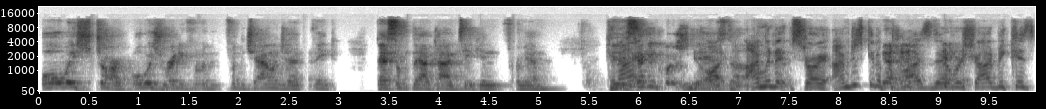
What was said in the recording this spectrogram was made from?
always sharp, always ready for, for the challenge. And I think that's something I've kind of taken from him. Can the I, second question is, uh, I'm gonna sorry, I'm just gonna pause there, Rashad, because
